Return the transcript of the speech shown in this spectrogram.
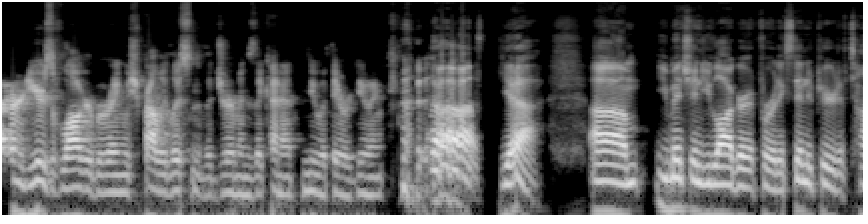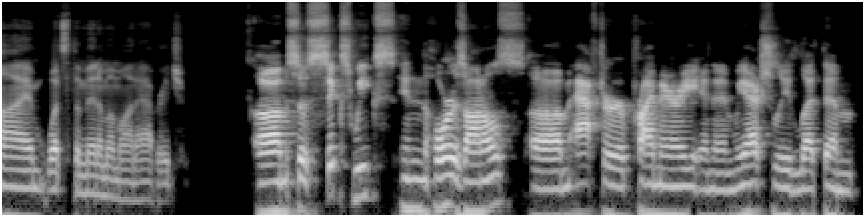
five hundred years of lager brewing. We should probably listen to the Germans. They kind of knew what they were doing. Ah, yeah. Um, you mentioned you lager it for an extended period of time. What's the minimum on average? Um, so six weeks in the horizontals um, after primary, and then we actually let them,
